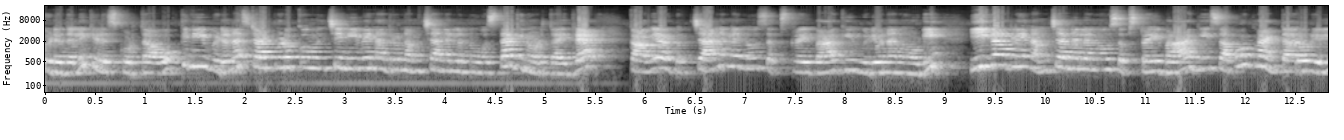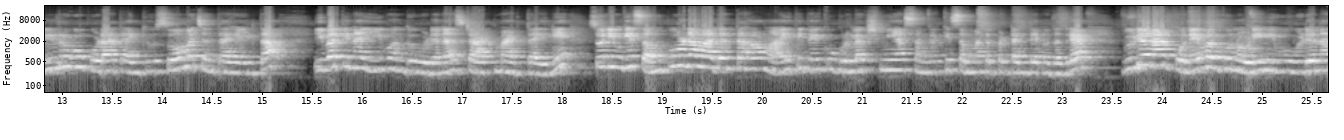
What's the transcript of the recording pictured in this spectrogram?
ವಿಡಿಯೋದಲ್ಲಿ ತಿಳಿಸ್ಕೊಡ್ತಾ ಹೋಗ್ತೀನಿ. ವಿಡಿಯೋನ ಸ್ಟಾರ್ಟ್ ಮಾಡೋಕ್ಕೂ ಮುಂಚೆ ನೀವೇನಾದ್ರೂ ನಮ್ಮ ಚಾನೆಲ್ ಅನ್ನು ಹೊಸದಾಗಿ ನೋಡ್ತಾ ಇದ್ರೆ ಕಾವ್ಯ ಯೂಟ್ಯೂಬ್ ಚಾನೆಲ್ ಅನ್ನು ಸಬ್ಸ್ಕ್ರೈಬ್ ಆಗಿ ವಿಡಿಯೋನ ನೋಡಿ. ಈಗಾಗಲೇ ನಮ್ಮ ಚಾನೆಲ್ ಅನ್ನು ಸಬ್ಸ್ಕ್ರೈಬ್ ಆಗಿ ಸಪೋರ್ಟ್ ಮಾಡ್ತಾ ಇರೋರು ಎಲ್ರಿಗೂ ಕೂಡ ಥ್ಯಾಂಕ್ ಯು ಸೋ ಮಚ್ ಅಂತ ಹೇಳ್ತಾ ಇವತ್ತಿನ ಈ ಒಂದು ವಿಡಿಯೋನ ಸ್ಟಾರ್ಟ್ ಮಾಡ್ತಾ ಇದ್ದೀನಿ. ಸೊ ನಿಮ್ಗೆ ಸಂಪೂರ್ಣವಾದಂತಹ ಮಾಹಿತಿ ಬೇಕು ಗೃಹಲಕ್ಷ್ಮಿಯ ಸಂಘಕ್ಕೆ ಸಂಬಂಧಪಟ್ಟಂತೆ ಅನ್ನೋದಾದ್ರೆ ವಿಡಿಯೋನ ಕೊನೆವರೆಗೂ ನೋಡಿ, ನೀವು ವಿಡಿಯೋನ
